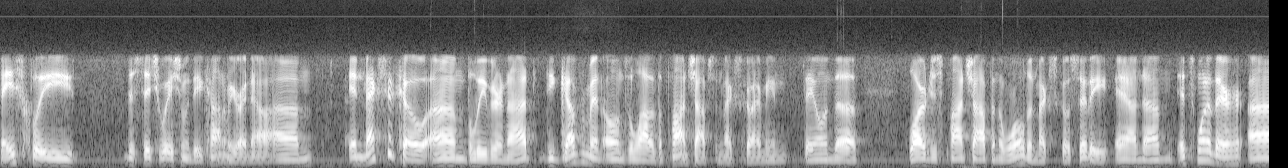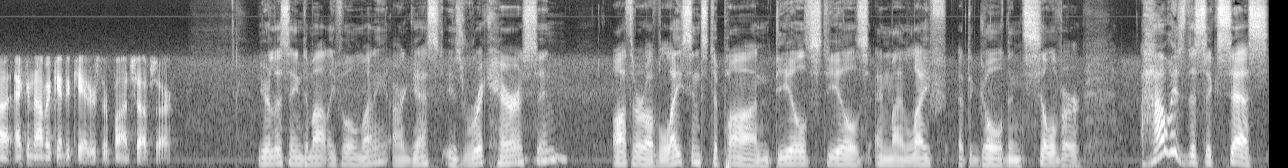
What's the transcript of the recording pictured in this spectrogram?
basically the situation with the economy right now. Um, in Mexico, um, believe it or not, the government owns a lot of the pawn shops in Mexico. I mean, they own the largest pawn shop in the world in Mexico City, and um, it's one of their uh, economic indicators. Their pawn shops are. You're listening to Motley Fool Money. Our guest is Rick Harrison, author of License to Pawn: Deals, Steals, and My Life at the Gold and Silver. How has the success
